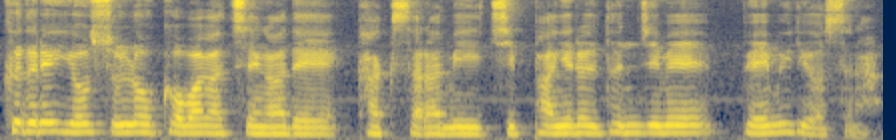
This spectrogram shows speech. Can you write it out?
그들의 요술로 그와 같이 행하되 각 사람이 지팡이를 던짐에 뱀이 되었으나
